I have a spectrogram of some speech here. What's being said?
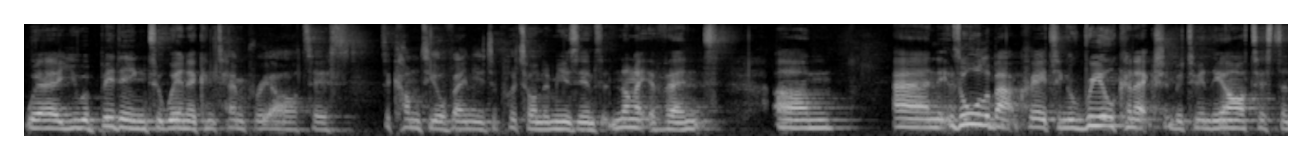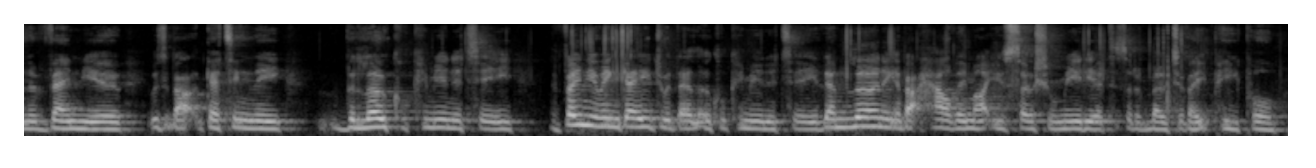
where you were bidding to win a contemporary artist to come to your venue to put on a Museums at Night event. Um, and it was all about creating a real connection between the artist and a venue. It was about getting the, the local community, the venue engage with their local community, them learning about how they might use social media to sort of motivate people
